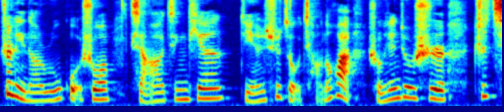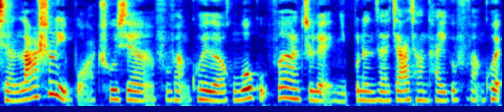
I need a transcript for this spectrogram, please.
这里呢，如果说想要今天延续走强的话，首先就是之前拉升了一波啊，出现负反馈的宏博股份啊之类。你不能再加强它一个负反馈。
